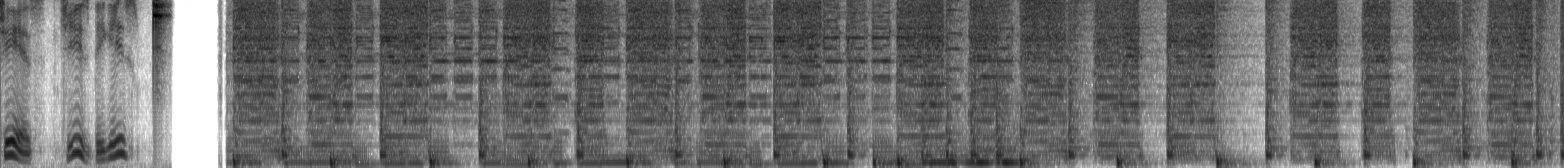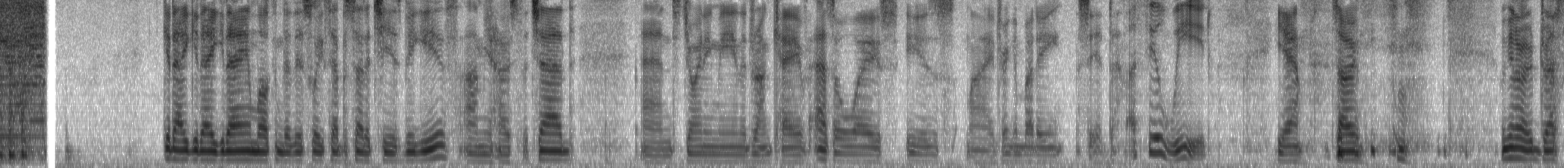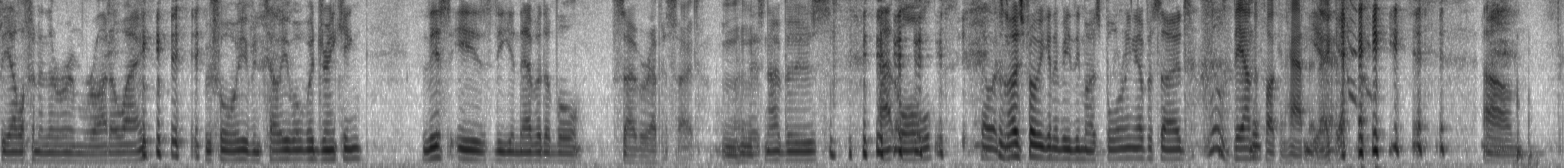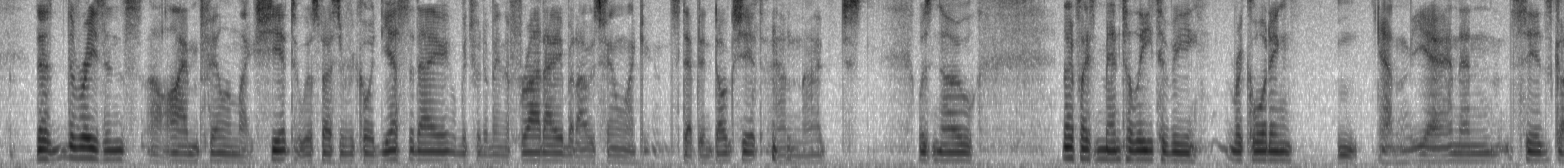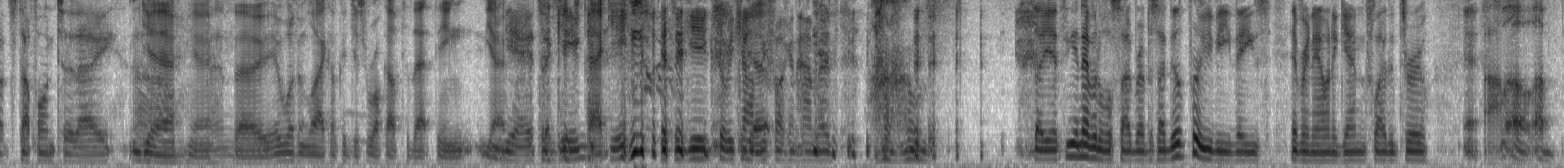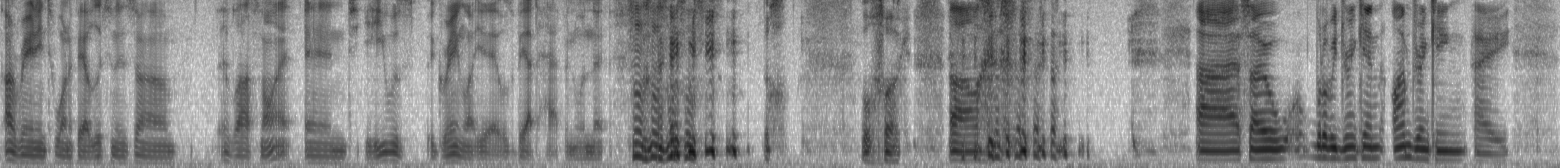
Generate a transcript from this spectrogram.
Cheers. Cheers, big ears. G'day, g'day, g'day, and welcome to this week's episode of Cheers Big Ears. I'm your host, the Chad, and joining me in the drunk cave, as always, is my drinking buddy, Sid. I feel weird. Yeah, so we're going to address the elephant in the room right away before we even tell you what we're drinking. This is the inevitable sober episode. There's no booze at all, so it's most probably going to be the most boring episode. It was bound to fucking happen. Yeah. Okay? the the reasons uh, I'm feeling like shit. We were supposed to record yesterday, which would have been the Friday, but I was feeling like stepped in dog shit, and I just was no no place mentally to be recording. Mm. And yeah, and then Sid's got stuff on today. uh, yeah, yeah. So it wasn't like I could just rock up to that thing. You know, Yeah, it's a a six gig. pack in. it's a gig, so we can't Yeah. be fucking hammered. Um, so yeah, it's the inevitable sober episode. There'll probably be these every now and again floated through. Yeah. well, I, I ran into one of our listeners um, last night, and he was agreeing, like, yeah, it was about to happen, wasn't it? Oh fuck. Uh, uh, so what are we drinking? I'm drinking a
